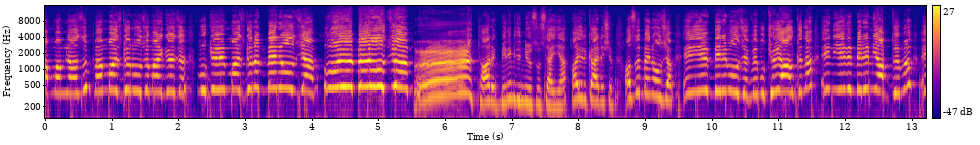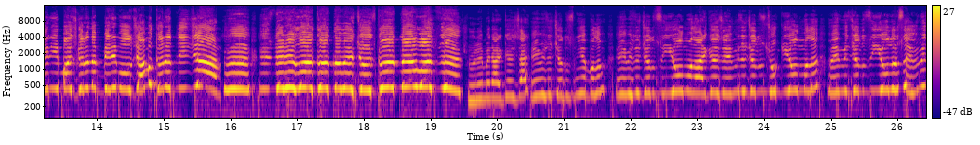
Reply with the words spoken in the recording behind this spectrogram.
yapmam lazım. Ben başkan olacağım arkadaşlar. Bu köyün başkanı ben olacağım. Hayır ben olacağım. Tarık beni mi dinliyorsun sen ya? Hayır kardeşim. Asıl ben olacağım. En iyi ev benim olacak ve bu köy halkına en iyi evi benim yaptığımı, en iyi başkanı da benim olacağımı kanıtlayacağım. İstediğin kadar kanıtlamaya çalış. Kanıtlayamazsın. Şöyle hemen arkadaşlar evimizin çatısını yapalım. Evimizin çatısı iyi olmalı arkadaşlar. Evimizin çatısı çok iyi olmalı. Ve evimizin çatısı iyi olursa evimiz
